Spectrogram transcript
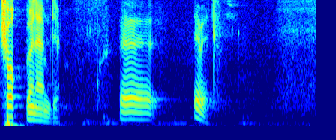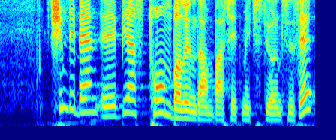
çok önemli. Ee, evet. Şimdi ben e, biraz ton balığından bahsetmek istiyorum size.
